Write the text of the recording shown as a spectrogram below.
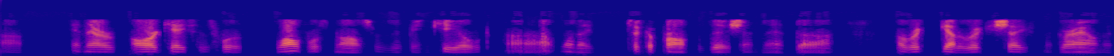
Um, and there are cases where law enforcement officers have been killed, uh, when they took a prone position and, uh, got a ricochet from the ground and,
